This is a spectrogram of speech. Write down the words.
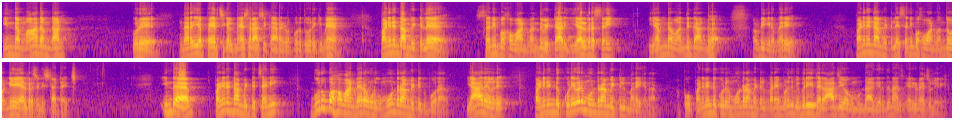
இந்த மாதம்தான் ஒரு நிறைய பயிற்சிகள் மேசராசிக்காரர்களை பொறுத்த வரைக்குமே பன்னிரெண்டாம் வீட்டில் சனி பகவான் வந்துவிட்டார் ஏழரை சனி எம்டம் வந்துட்டாண்டோ அப்படிங்கிற மாதிரி பன்னிரெண்டாம் வீட்டிலே சனி பகவான் வந்த உடனே ஏழரை சனி ஸ்டார்ட் ஆயிடுச்சு. இந்த பன்னிரெண்டாம் வீட்டு சனி குரு பகவான் வேற உங்களுக்கு மூன்றாம் வீட்டுக்கு போகிறார் யார் அவர்? பன்னிரெண்டு கூடியவர் மூன்றாம் வீட்டில் மறைகிறார். அப்போது பன்னிரெண்டு கூடியவர் மூன்றாம் வீட்டில் மறையும் பொழுது விபரீத ராஜயோகம் உண்டாகிறது நான் ஏற்கனவே சொல்லியிருக்கேன்.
